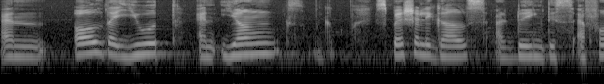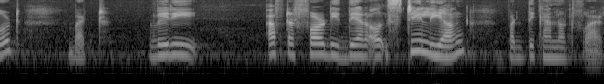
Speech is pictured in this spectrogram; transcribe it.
and all the youth and young especially girls are doing this effort. But very after 40 they are all still young but they cannot work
